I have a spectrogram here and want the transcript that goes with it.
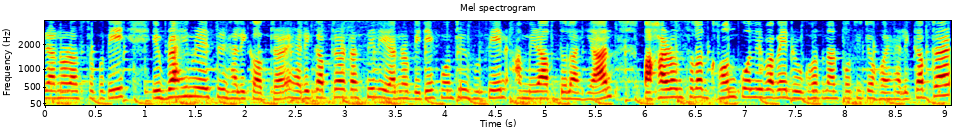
ইৰাণৰ ৰাষ্ট্ৰপতি ইব্ৰাহিম ৰেচিৰ হেলিকপ্টাৰ। হেলিকপ্টাৰত আছিল ইৰাণৰ বিদেশ মন্ত্ৰী হুছেইন আমিৰ আব্দুলাহিয়ান পাহাৰ অঞ্চলত ঘন কুঁৱলীৰ বাবে দুৰ্ঘটনাত পতিত হয় হেলিকপ্টাৰ।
